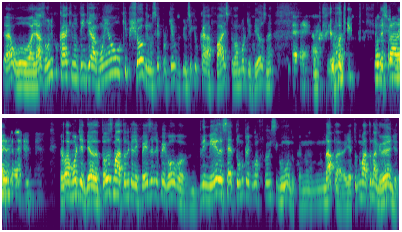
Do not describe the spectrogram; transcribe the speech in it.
É, o, aliás, o único cara que não tem dia ruim é o Kipchoge, não sei porquê, não sei o que o cara faz, pelo amor de Deus, né? É, é, é, é, é, é, é, é, é, Pelo amor de Deus, todas as maratonas que ele fez, ele pegou primeiro, exceto uma que ele pegou, ficou em segundo. Não, não dá pra. E é tudo maratona grande.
